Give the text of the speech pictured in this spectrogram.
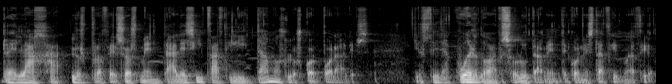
relaja los procesos mentales y facilitamos los corporales. Yo estoy de acuerdo absolutamente con esta afirmación.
